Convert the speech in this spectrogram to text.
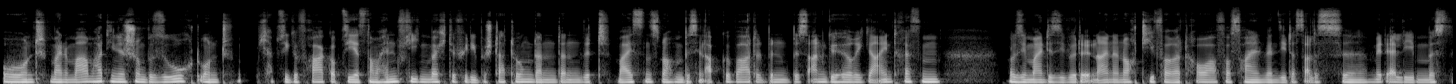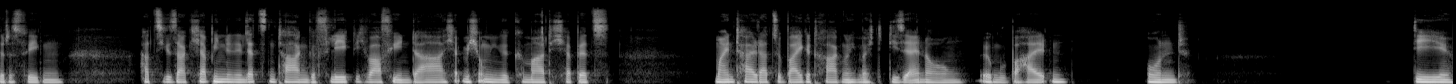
Und meine Mom hat ihn ja schon besucht und ich habe sie gefragt, ob sie jetzt nochmal hinfliegen möchte für die Bestattung. Dann, dann wird meistens noch ein bisschen abgewartet, bis Angehörige eintreffen. Aber sie meinte, sie würde in eine noch tiefere Trauer verfallen, wenn sie das alles äh, miterleben müsste. Deswegen hat sie gesagt, ich habe ihn in den letzten Tagen gepflegt, ich war für ihn da, ich habe mich um ihn gekümmert, ich habe jetzt meinen Teil dazu beigetragen und ich möchte diese Erinnerung irgendwo behalten. Und die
